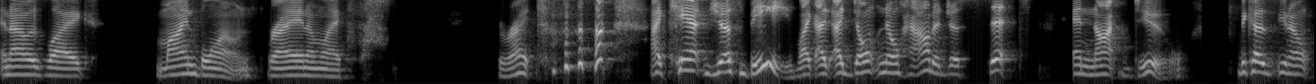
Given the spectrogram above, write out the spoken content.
And I was like, mind blown, right? I'm like, wow, you're right. I can't just be like, I, I don't know how to just sit and not do because, you know,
